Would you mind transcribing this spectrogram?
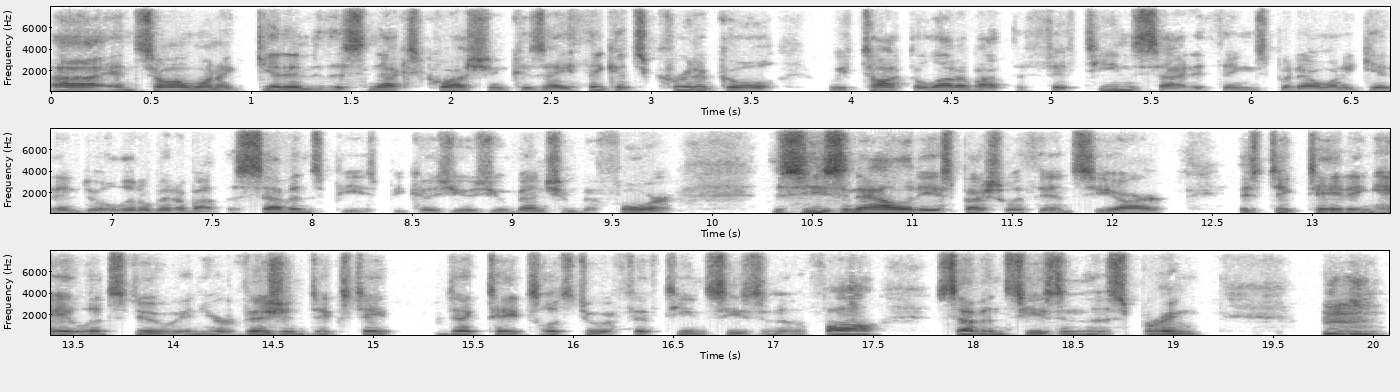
uh, and so I want to get into this next question because I think it's critical. We've talked a lot about the 15 side of things, but I want to get into a little bit about the sevens piece because, as you mentioned before, the seasonality, especially with NCR, is dictating, hey, let's do in your vision dictate dictates let's do a 15 season in the fall, seven season in the spring.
